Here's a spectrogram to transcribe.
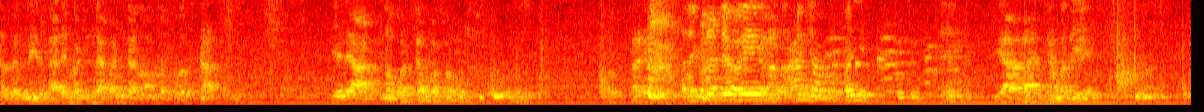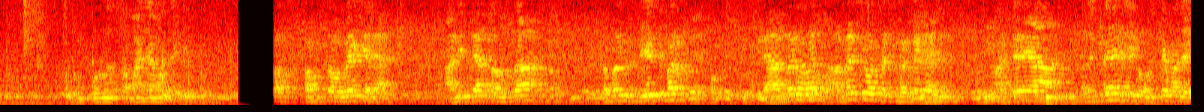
आदरणीय सारे पाटील साहेबांच्या नावाचा पुरस्कार गेल्या आठ नऊ वर्षापासून या राज्यामध्ये संपूर्ण समाजामध्ये संस्था उभ्या केल्या. आणि त्या संस्था संबंध देशभर. त्या आदर आदर्शवत ठरलेल्या आहेत अशा या संस्थेमध्ये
